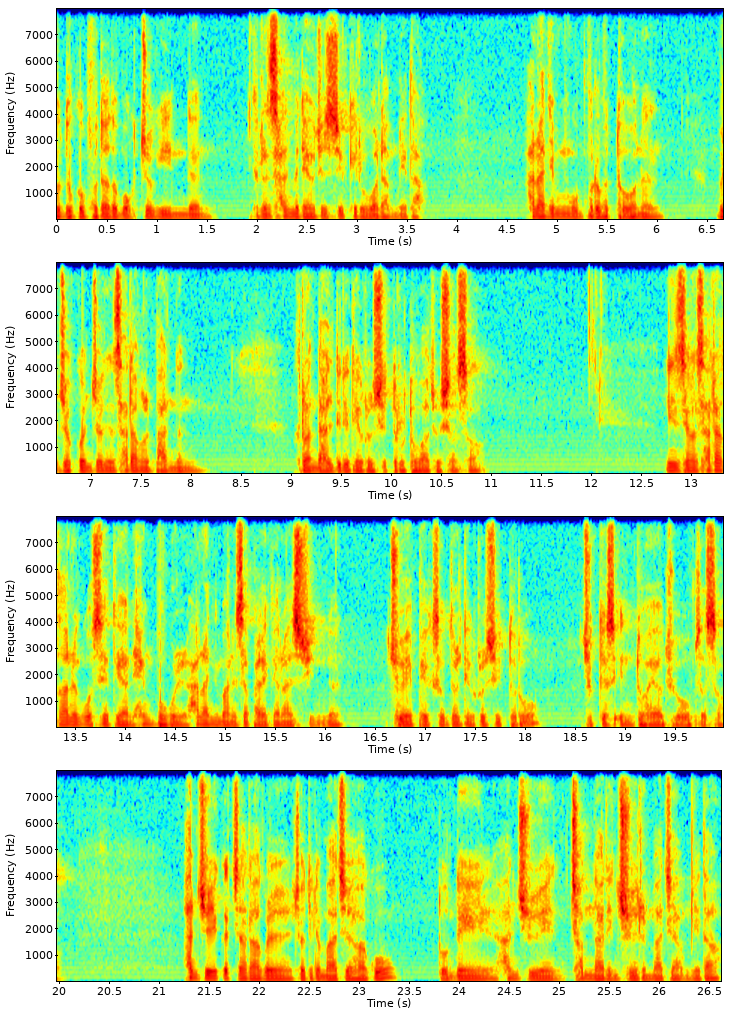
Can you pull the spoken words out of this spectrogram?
그 누구보다도 목적이 있는 그런 삶이 되어질 수 있기를 원합니다. 하나님으로부터 오는 무조건적인 사랑을 받는 그런 날들이 되어질 수 있도록 도와주셔서 인생을 살아가는 곳에 대한 행복을 하나님 안에서 발견할 수 있는 주의 백성들 되어질 수 있도록 주께서 인도하여 주옵소서. 한 주의 끝자락을 저들이 맞이하고 또 내일 한 주의 첫날인 주일을 맞이합니다.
